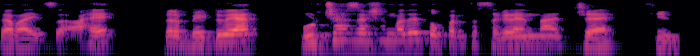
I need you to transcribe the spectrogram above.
करायचं आहे. तर भेटूयात पुढच्या सेशनमध्ये तोपर्यंत सगळ्यांना जय हिंद.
